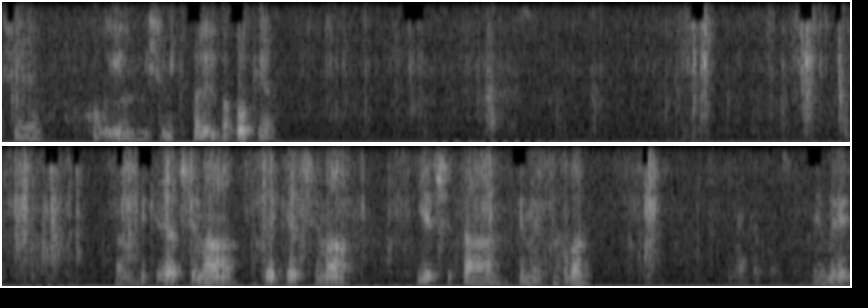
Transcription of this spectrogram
כשקוראים מי שמתפלל בבוקר, אז בקריאת שמה, אחרי קריאת שמה, יש את האמת, נכון? אמת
